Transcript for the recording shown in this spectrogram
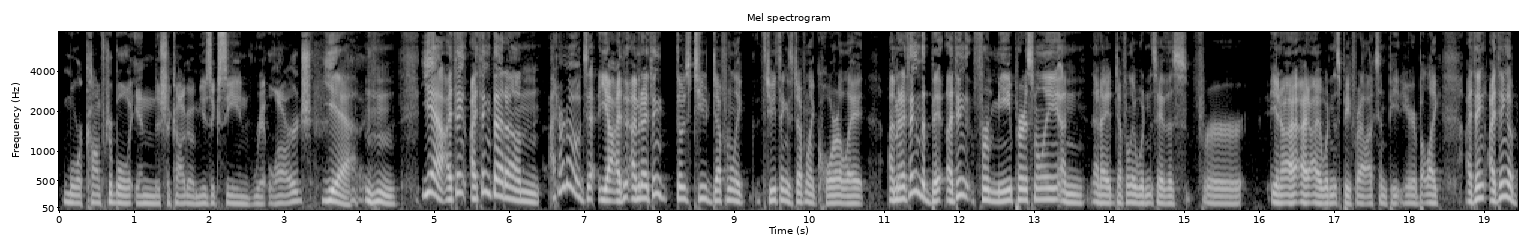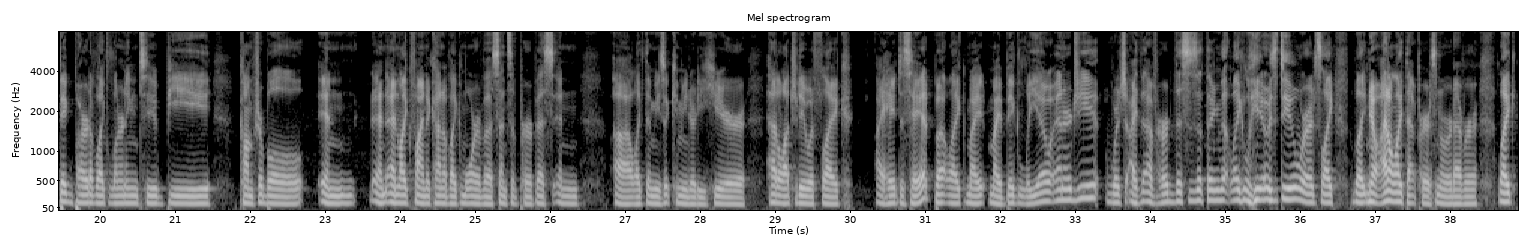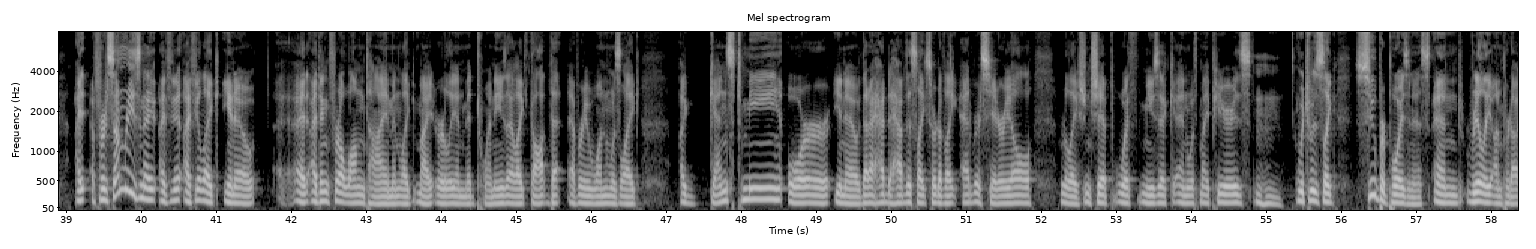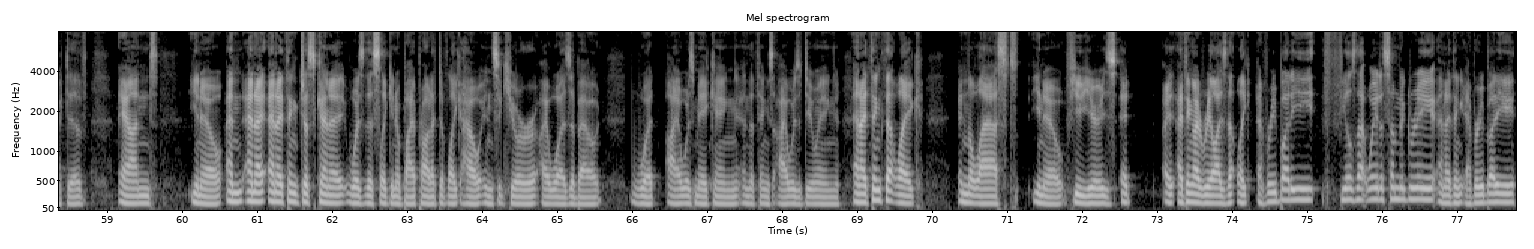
more comfortable in the Chicago music scene writ large. Yeah, mm-hmm. yeah. I think I think that um I don't know exactly. Yeah, I, th- I mean I think those two definitely two things definitely correlate. I mean I think the bit I think for me personally and and I definitely wouldn't say this for you know I I wouldn't speak for Alex and Pete here, but like I think I think a big part of like learning to be comfortable in and and like find a kind of like more of a sense of purpose in uh, like the music community here had a lot to do with like I hate to say it, but like my my big Leo energy, which I, have heard this is a thing that like Leos do, where it's like like no, I don't like that person or whatever. Like I for some reason I I feel I feel like you know I, I think for a long time in like my early and mid twenties I like thought that everyone was like against me or you know that I had to have this like sort of like adversarial relationship with music and with my peers, mm-hmm. which was like super poisonous and really unproductive. And you know, and and I and I think just kind of was this like you know byproduct of like how insecure I was about what I was making and the things I was doing. And I think that like in the last you know few years, it I, I think I realized that like everybody feels that way to some degree, and I think everybody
